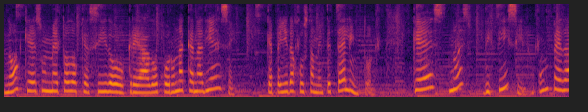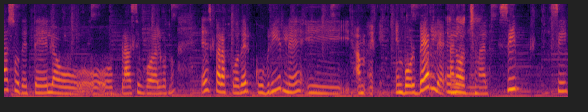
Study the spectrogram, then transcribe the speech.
¿no? que es un método que ha sido creado por una canadiense que apellida justamente Tellington, que es, no es difícil, un pedazo de tela o, plástico o algo, ¿no? es para poder cubrirle y envolverle al animal. Sí, sí.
